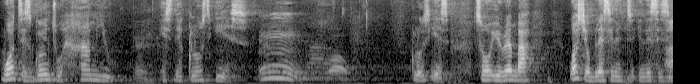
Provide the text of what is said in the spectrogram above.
What is going to harm you is the closed ears. Mm. close ears. So you remember, what's your blessing in, in this season?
